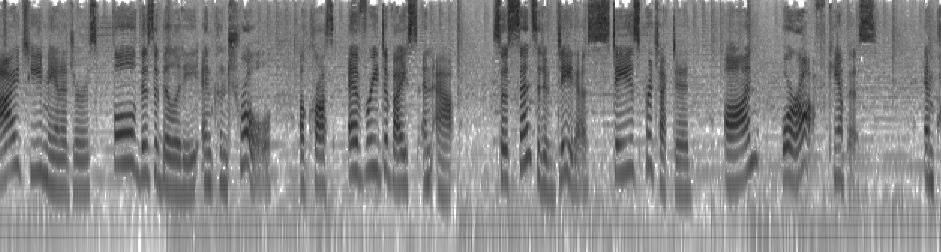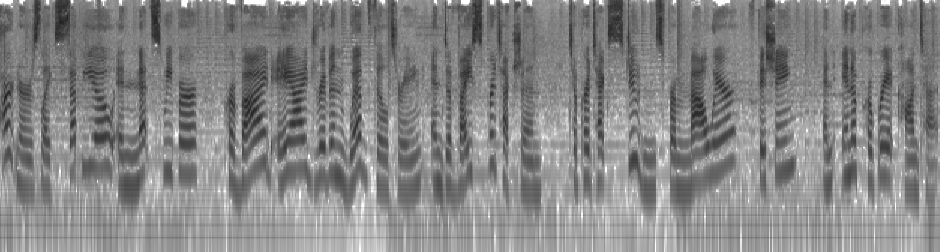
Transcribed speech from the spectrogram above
IT managers full visibility and control across every device and app, so sensitive data stays protected on or off campus. And partners like Sepio and NetSweeper provide AI driven web filtering and device protection to protect students from malware, phishing, and inappropriate content.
